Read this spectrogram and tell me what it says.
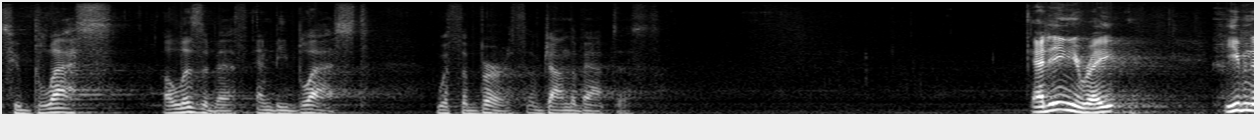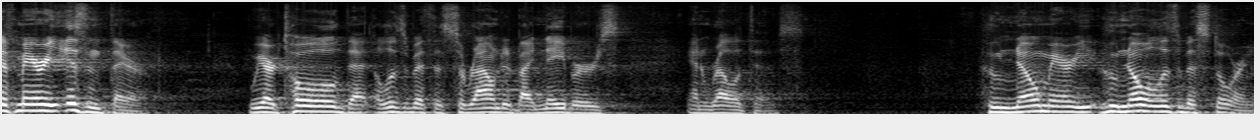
to bless Elizabeth and be blessed with the birth of John the Baptist. At any rate, even if Mary isn't there, we are told that Elizabeth is surrounded by neighbors and relatives who know Mary, who know Elizabeth's story,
